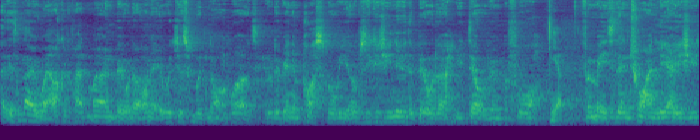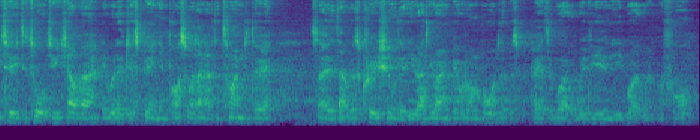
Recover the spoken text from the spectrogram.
there's no way I could have had my own builder on it. It would just would not have worked. It would have been impossible. You, obviously, because you knew the builder, you dealt with him before. Yeah. For me to then try and liaise you two to talk to each other, it would have just been impossible. I don't have the time to do it. So that was crucial that you had your own builder on board that was prepared to work with you and that you'd worked with before.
